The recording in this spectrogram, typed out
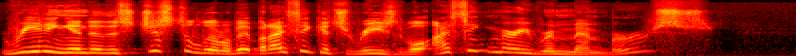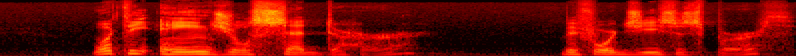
reading into this just a little bit, but I think it's reasonable. I think Mary remembers what the angel said to her before Jesus' birth.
